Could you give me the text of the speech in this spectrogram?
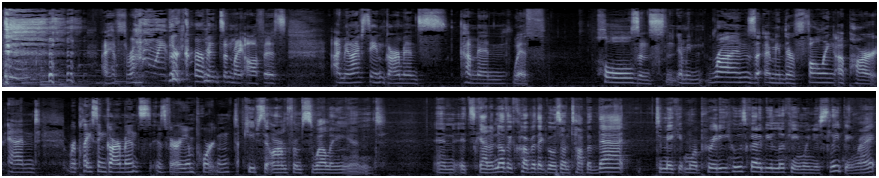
I have thrown away their garments in my office. I mean, I've seen garments come in with holes and I mean runs. I mean, they're falling apart and replacing garments is very important. Keeps the arm from swelling and and it's got another cover that goes on top of that to make it more pretty. Who's going to be looking when you're sleeping, right?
